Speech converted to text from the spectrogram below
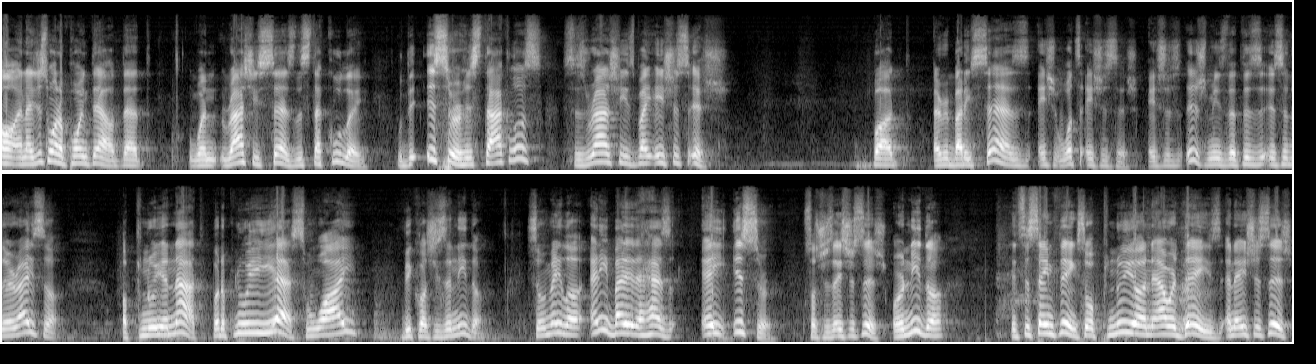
Oh, and I just want to point out that when Rashi says listakule with the iser histaklos, says Rashi it's by Ashes Ish. But everybody says, what's Ashes Ish? Ashes Ish means that this is a deraisa. A pnuya not, but a pnuya yes. Why? Because she's a nida. So Mela, anybody that has a iser, such as Ashes Ish or nida, it's the same thing. So pnuya in our days and Ashes Ish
